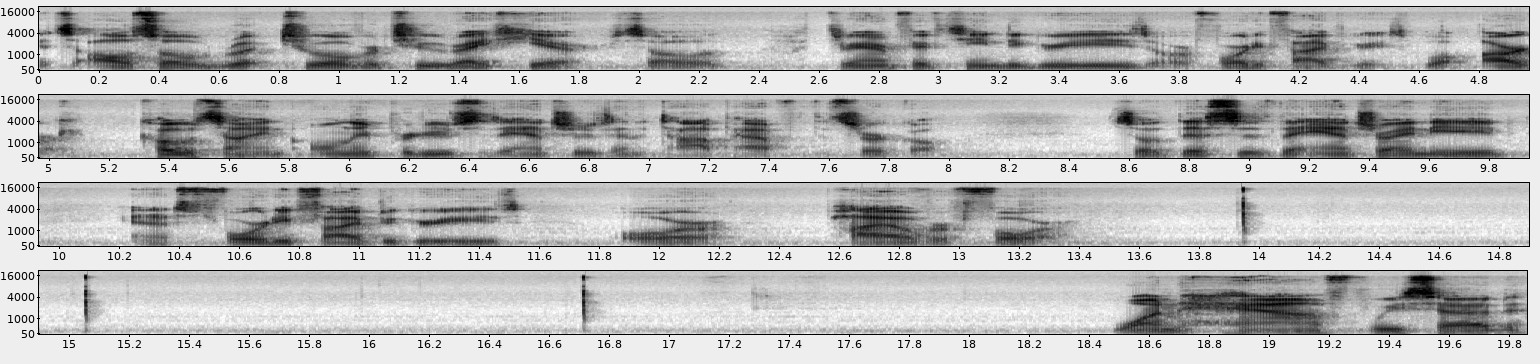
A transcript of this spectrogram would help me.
It's also root 2 over 2 right here. So 315 degrees, or 45 degrees. Well, arc cosine only produces answers in the top half of the circle. So this is the answer I need, and it's 45 degrees, or pi over 4. One half, we said.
